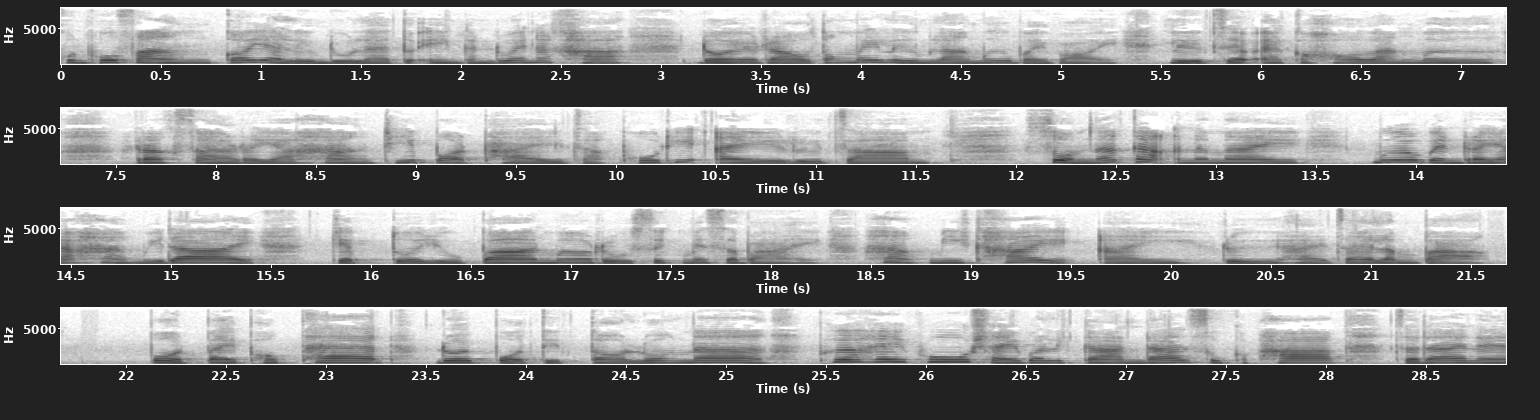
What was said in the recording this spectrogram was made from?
คุณผู้ฟังก็อย่าลืมดูแลตัวเองกันด้วยนะคะ โดยเราต้องไม่ลืมล้างมือบ่อยๆ หรือเจลแอลกอฮอล์ล้างมือ รักษาระยะห่างที่ปลอดภัยจากผู้ที่ไอหรือจาม สวมหน้ากากอนามัยเมื่อเว้นระยะห่างไม่ได้ เก็บตัวอยู่บ้านเมื่อรู้สึกไม่สบาย หากมีไข้ไอ หรือหายใจลำบาก โปรดไปพบแพทย์ โดยโปรดติดต่อล่วงหน้า เพื่อให้ผู้ใช้บริการด้านสุขภาพ จะได้แนะ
